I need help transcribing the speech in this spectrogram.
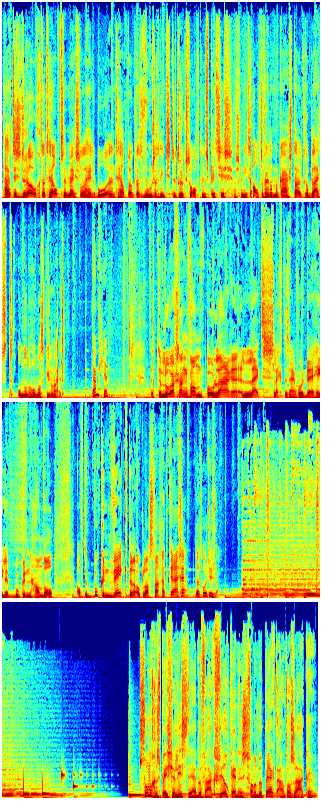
Nou, het is droog. Dat helpt meestal een heleboel. En het helpt ook dat woensdag niet de drukste ochtendspits is. Als we niet al te veel op elkaar stuiteren, blijft het onder de 100 kilometer. Dank je. De teleurgang van Polare lijkt slecht te zijn voor de hele boekenhandel. Of de Boekenweek er ook last van gaat krijgen, dat hoort u zo. Sommige specialisten hebben vaak veel kennis van een beperkt aantal zaken.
